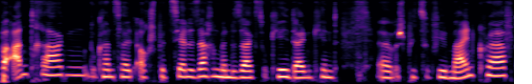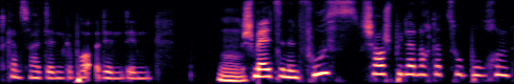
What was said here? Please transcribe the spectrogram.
beantragen. Du kannst halt auch spezielle Sachen, wenn du sagst, okay, dein Kind äh, spielt zu viel Minecraft, kannst du halt den, den, den Hm. schmelzenden Fußschauspieler noch dazu buchen.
